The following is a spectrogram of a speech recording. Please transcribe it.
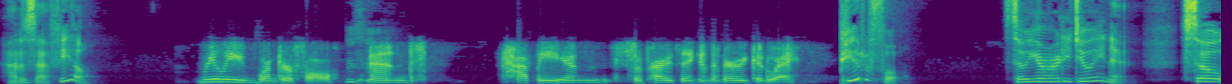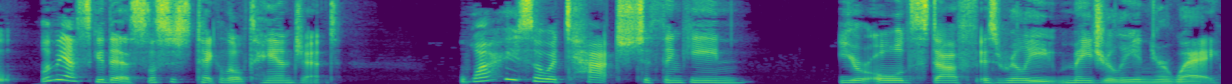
how does that feel? Really wonderful mm-hmm. and happy and surprising in a very good way. Beautiful. So you're already doing it. So let me ask you this. Let's just take a little tangent. Why are you so attached to thinking your old stuff is really majorly in your way?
